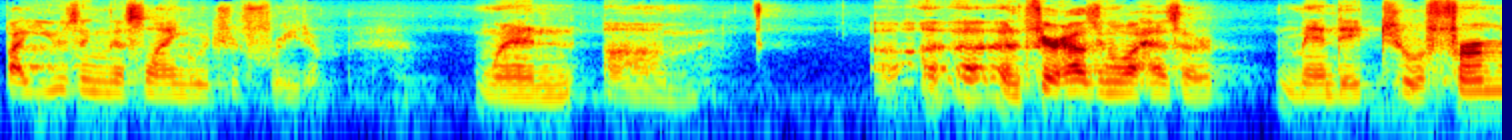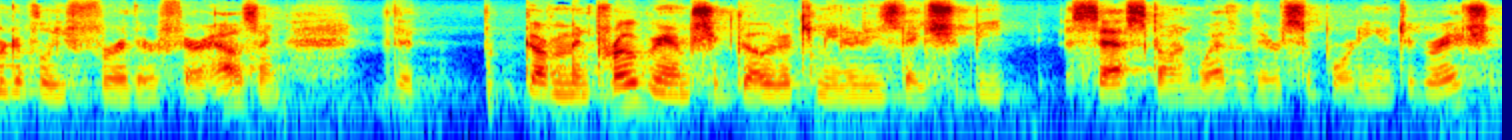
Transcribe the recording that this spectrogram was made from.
by using this language of freedom. When um, uh, uh, fair housing law has a mandate to affirmatively further fair housing, the government program should go to communities. They should be assessed on whether they're supporting integration.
